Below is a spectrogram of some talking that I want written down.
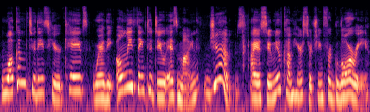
Welcome to these here caves where the only thing to do is mine gems. I assume you've come here searching for glory.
